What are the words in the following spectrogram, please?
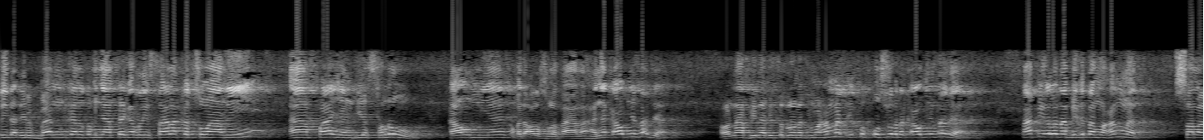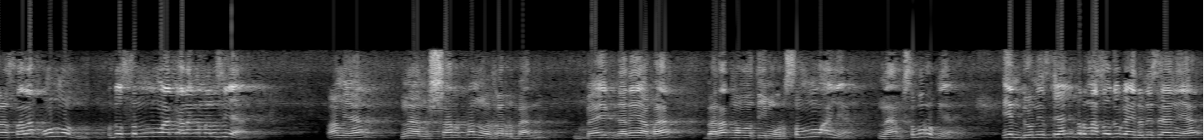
tidak dibebankan untuk menyampaikan risalah kecuali apa yang dia seru kaumnya kepada Allah Subhanahu wa taala. Hanya kaumnya saja. Kalau nabi-nabi sebelum Nabi Muhammad itu khusus pada kaumnya saja. Tapi kalau Nabi kita Muhammad sallallahu alaihi wasallam umum untuk semua kalangan manusia. Paham ya? Nam syarqan wa gharban. Baik dari apa? Barat maupun timur, semuanya. Nam seluruhnya. Indonesia ini termasuk juga Indonesia ini ya.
